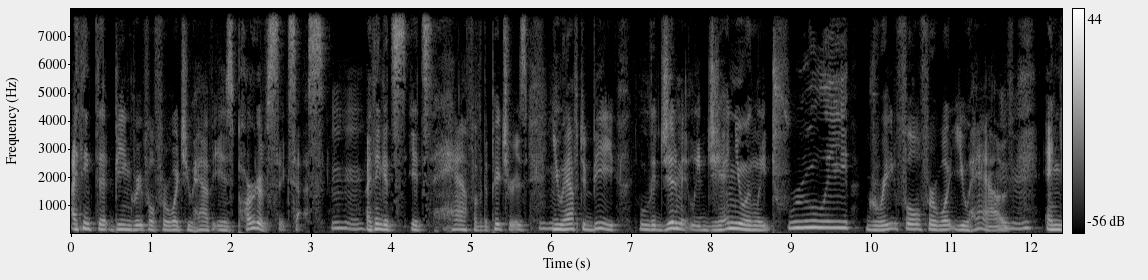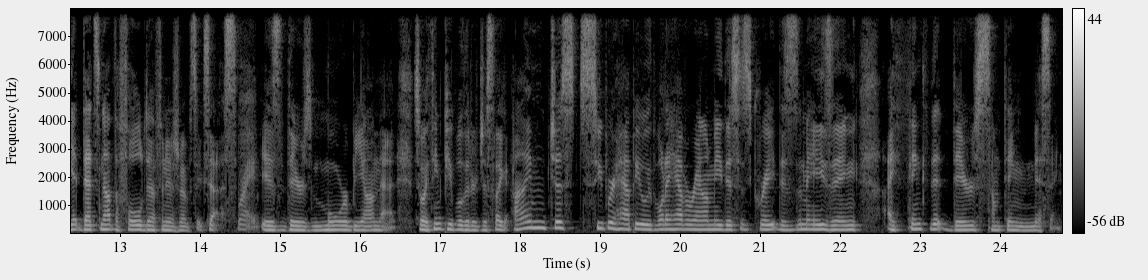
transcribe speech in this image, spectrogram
I think that being grateful for what you have is part of success. Mm-hmm. I think it's it's half of the picture is mm-hmm. you have to be legitimately, genuinely, truly grateful for what you have mm-hmm. and yet that's not the full definition of success. Right. Is there's more beyond that. So I think people that are just like, I'm just super happy with what I have around me. This is great. This is amazing. I think that there's something missing.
